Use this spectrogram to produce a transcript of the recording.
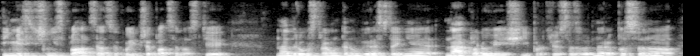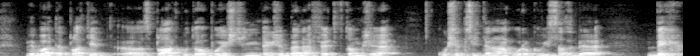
té měsíční splátce a cokoliv přeplacenosti. Na druhou stranu ten úvěr je stejně nákladovější, protože se zvedne RPSN, vy budete platit eh, splátku toho pojištění, takže benefit v tom, že ušetříte na úrokové sazbě, bych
